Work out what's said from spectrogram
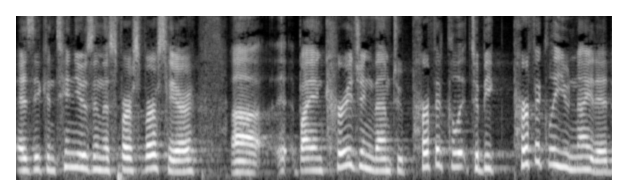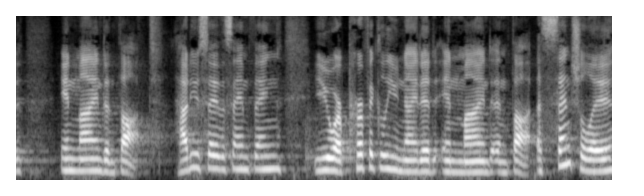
as he continues in this first verse here uh, by encouraging them to, perfectly, to be perfectly united in mind and thought. How do you say the same thing? You are perfectly united in mind and thought. Essentially,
